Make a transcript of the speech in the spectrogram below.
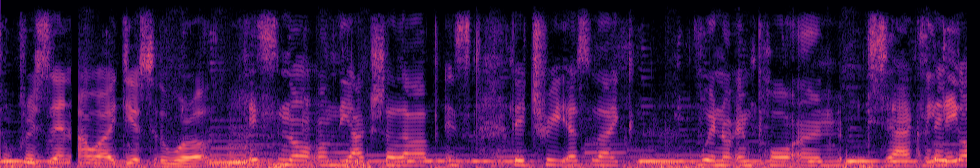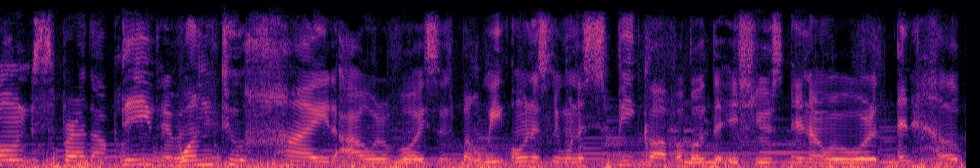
to present our ideas to the world. It's not on the actual app. It's they treat us like we're not important. Exactly. They, don't spread our They want to hide our voices, but we honestly want to speak up about the issues in our world and help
